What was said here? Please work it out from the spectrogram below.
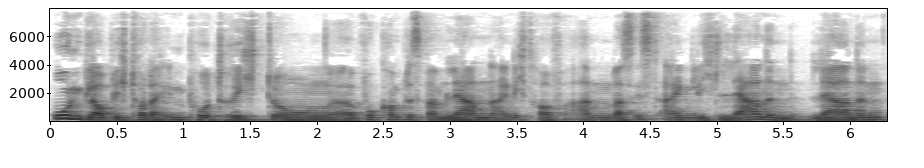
Unglaublich toller Input Richtung, äh, wo kommt es beim Lernen eigentlich drauf an? Was ist eigentlich Lernen, Lernen?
